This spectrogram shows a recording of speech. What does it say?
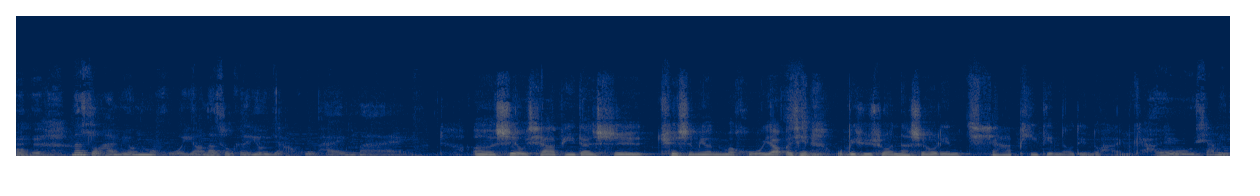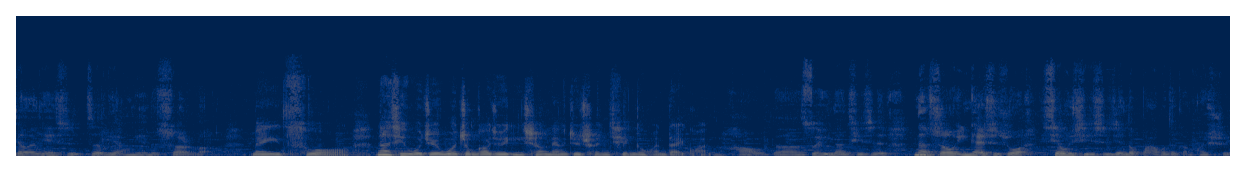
那时候还没有那么活跃，那时候可能有雅虎拍卖。呃，是有虾皮，但是确实没有那么活跃。而且我必须说，那时候连虾皮电脑店都还没开。哦，虾皮电脑店是这两年的事儿了。没错，那其实我觉得我中高就是以上两个，就是存钱跟还贷款。好的，所以呢，其实那时候应该是说休息时间都巴不得赶快睡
